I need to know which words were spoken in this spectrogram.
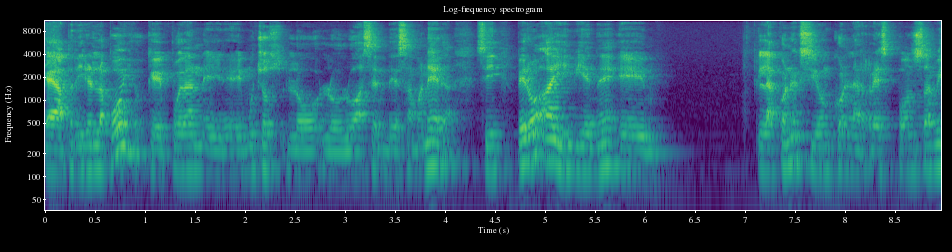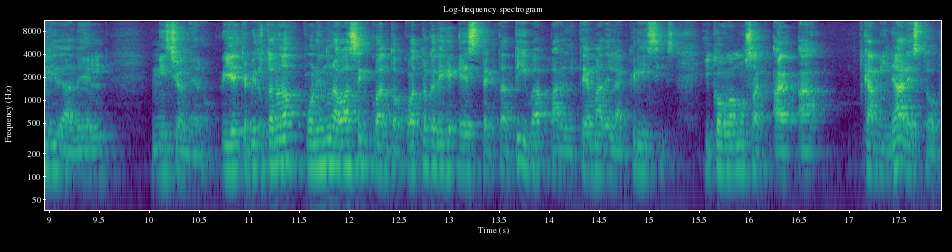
eh, a pedir el apoyo, que puedan, eh, muchos lo, lo, hacen de esa manera, ¿sí? Pero ahí viene la conexión con la responsabilidad del misionero. Y el capítulo está poniendo una base en cuanto a cuatro que dije, expectativa para el tema de la crisis y cómo vamos a, caminar esto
